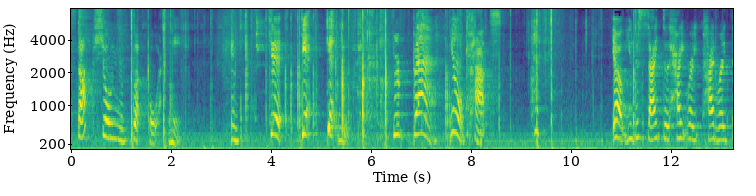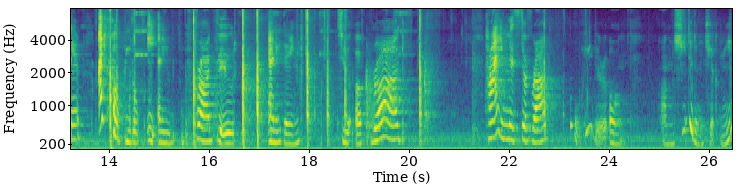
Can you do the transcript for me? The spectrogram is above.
Stop showing your butthole at me. And get, get, get you. You're bad. You know, cats. Yo, you decide to hide right, hide right there? I hope you don't eat any frog food. Anything to a frog. Hi, Mr. Frog. Oh, hey there. Um, um, she didn't kick me.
